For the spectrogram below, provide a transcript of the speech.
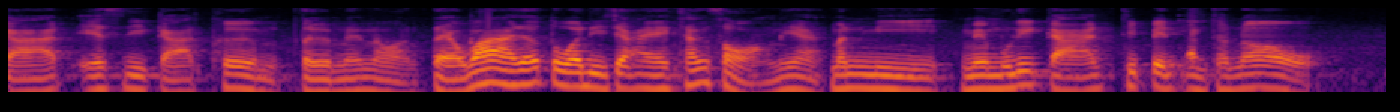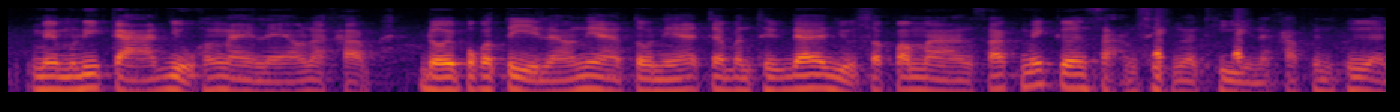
Card SD Card เพิ่มเติมแน่นอน แต่ว่าเจ้าตัว DJI Action 2 เนี่ย มันมี Memory Card ที่เป็น internal Memory Card อยู่ข้างในแล้วนะครับ โดยปกติแล้วเนี่ยตัวนี้จะบันทึกได้อยู่สักประมาณสักไม่เกิน 30 นาทีนะครับเพื่อน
